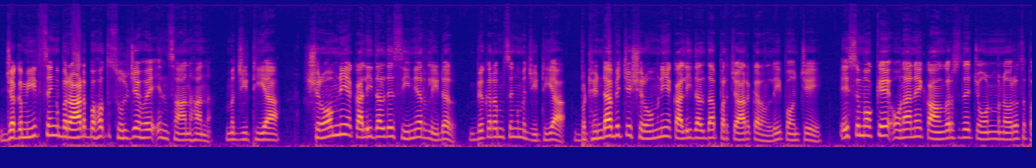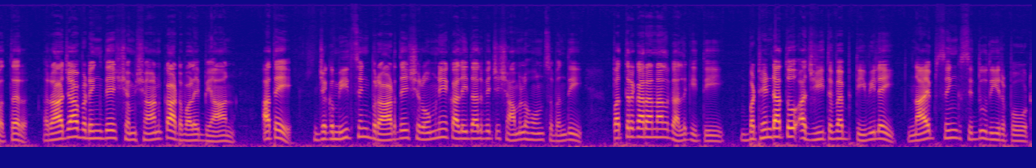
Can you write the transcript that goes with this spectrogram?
ਜਗਮੀਤ ਸਿੰਘ ਬਰਾੜ ਬਹੁਤ ਸੁਲਝੇ ਹੋਏ ਇਨਸਾਨ ਹਨ। ਮਜੀਠੀਆ। ਸ਼੍ਰੋਮਣੀ ਅਕਾਲੀ ਦਲ ਦੇ ਸੀਨੀਅਰ ਲੀਡਰ ਬਿਕਰਮ ਸਿੰਘ ਮਜੀਠੀਆ ਬਠਿੰਡਾ ਵਿੱਚ ਸ਼੍ਰੋਮਣੀ ਅਕਾਲੀ ਦਲ ਦਾ ਪ੍ਰਚਾਰ ਕਰਨ ਲਈ ਪਹੁੰਚੇ। ਇਸ ਮੌਕੇ ਉਹਨਾਂ ਨੇ ਕਾਂਗਰਸ ਦੇ ਚੋਣ ਮਨੋਰਥ ਪੱਤਰ, ਰਾਜਾ ਵੜਿੰਗ ਦੇ ਸ਼ਮਸ਼ਾਨ ਘਾਟ ਵਾਲੇ ਬਿਆਨ ਅਤੇ ਜਗਮੀਤ ਸਿੰਘ ਬਰਾੜ ਦੇ ਸ਼੍ਰੋਮਣੀ ਅਕਾਲੀ ਦਲ ਵਿੱਚ ਸ਼ਾਮਲ ਹੋਣ ਸੰਬੰਧੀ ਪੱਤਰਕਾਰਾਂ ਨਾਲ ਗੱਲ ਕੀਤੀ। ਬਠਿੰਡਾ ਤੋਂ ਅਜੀਤ ਵੈਬ ਟੀਵੀ ਲਈ ਨਾਇਬ ਸਿੰਘ ਸਿੱਧੂ ਦੀ ਰਿਪੋਰਟ।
